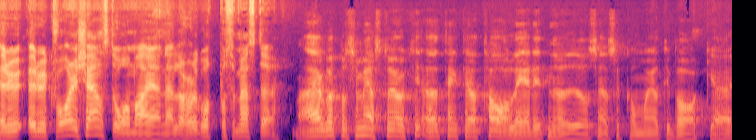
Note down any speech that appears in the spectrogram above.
Är du, är du kvar i tjänst då, Majen, eller har du gått på semester? Nej, jag har gått på semester. Jag, jag tänkte jag tar ledigt nu och sen så kommer jag tillbaka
